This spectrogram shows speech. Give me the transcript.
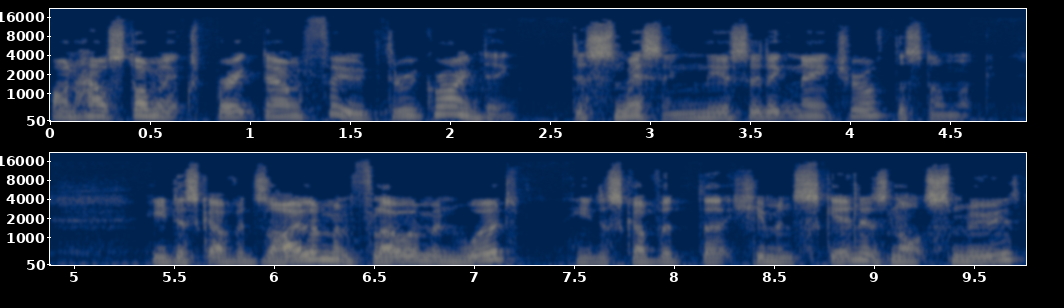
on how stomachs break down food through grinding, dismissing the acidic nature of the stomach. He discovered xylem and phloem in wood. He discovered that human skin is not smooth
